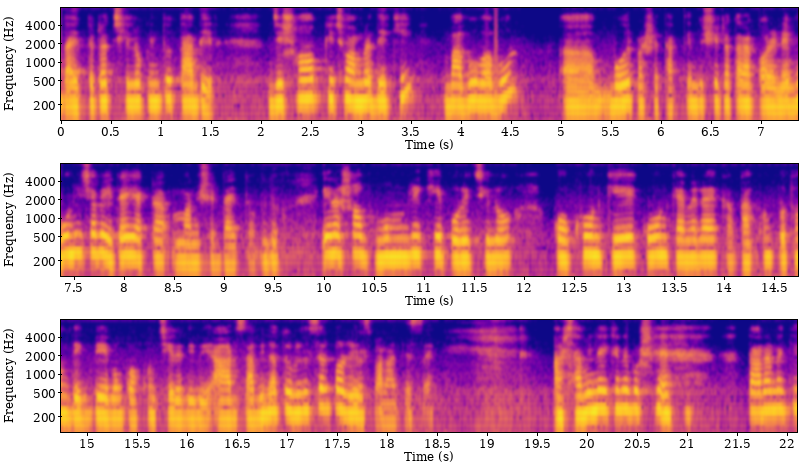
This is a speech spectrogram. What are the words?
দায়িত্বটা ছিল কিন্তু তাদের। যে সব কিছু আমরা দেখি বাবু বাবুর আহ, বউয়ের পাশে থাক কিন্তু সেটা তারা করে নাই। বোন হিসাবে এটাই একটা মানুষের দায়িত্ব। কিন্তু এরা সব হুমড়ি খেয়ে পড়েছিল কখন কে কোন ক্যামেরায় কখন প্রথম দেখবে এবং কখন ছেড়ে দিবে। আর সাবিনা তো রিলসের পর রিলস বানাতেছে আর সাবিনা এখানে বসে তারা নাকি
